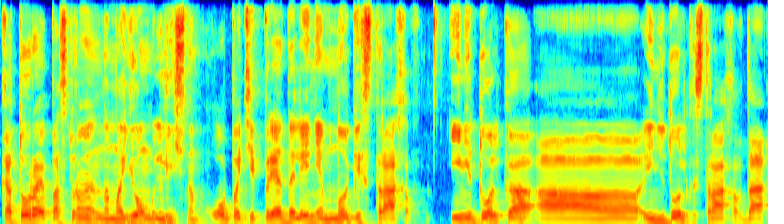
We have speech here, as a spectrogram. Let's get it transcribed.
которая построена на моем личном опыте преодоления многих страхов. И не только, а, и не только страхов, да.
